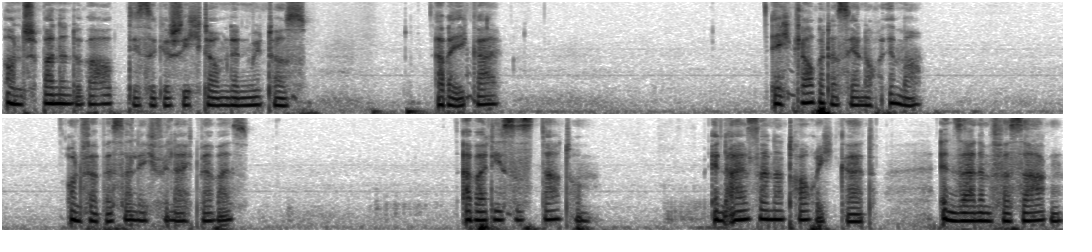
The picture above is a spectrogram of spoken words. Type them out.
Und spannend überhaupt diese Geschichte um den Mythos. Aber egal. Ich glaube das ja noch immer. Unverbesserlich vielleicht, wer weiß. Aber dieses Datum, in all seiner Traurigkeit, in seinem Versagen,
